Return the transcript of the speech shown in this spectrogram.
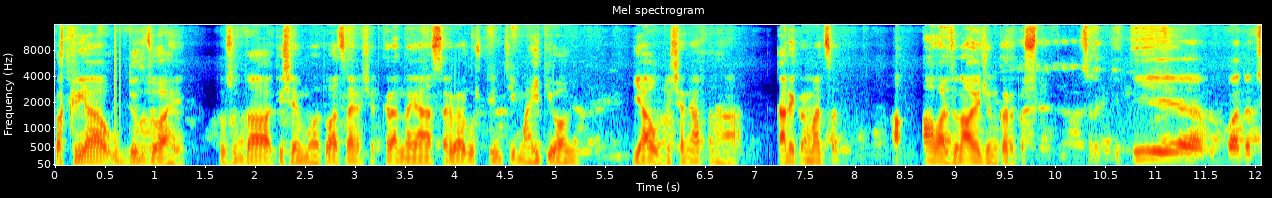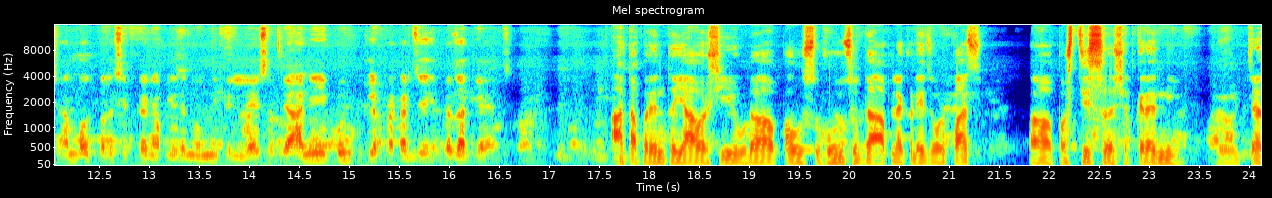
प्रक्रिया उद्योग जो आहे तो सुद्धा अतिशय महत्त्वाचा आहे. शेतकऱ्यांना या सर्व गोष्टींची माहिती व्हावी या उद्देशाने आपण हा कार्यक्रमाचं आवर्जून आयोजन करत असतो. सर किती उत्पादक आंबा उत्पादक शेतकऱ्यांनी आपली इथे नोंदणी केलेली आहे सध्या आणि कोण कुठल्या प्रकारचे प्रजाती आहेत? आतापर्यंत यावर्षी एवढा पाऊस होऊन सुद्धा आपल्याकडे जवळपास पस्तीस शेतकऱ्यांनी च्या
